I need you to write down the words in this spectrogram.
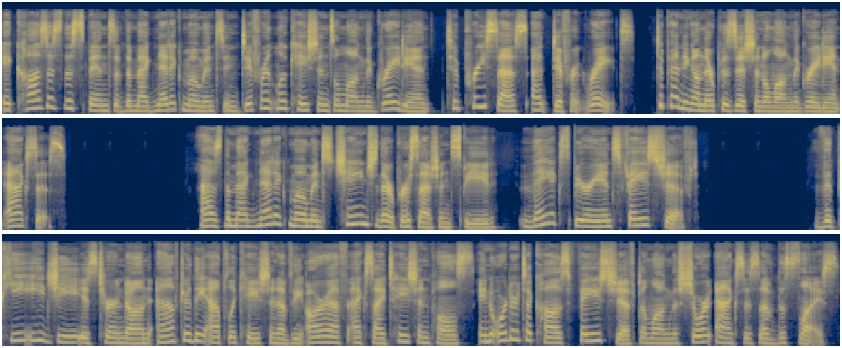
it causes the spins of the magnetic moments in different locations along the gradient to precess at different rates, depending on their position along the gradient axis. As the magnetic moments change their precession speed, they experience phase shift. The PEG is turned on after the application of the RF excitation pulse in order to cause phase shift along the short axis of the slice.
